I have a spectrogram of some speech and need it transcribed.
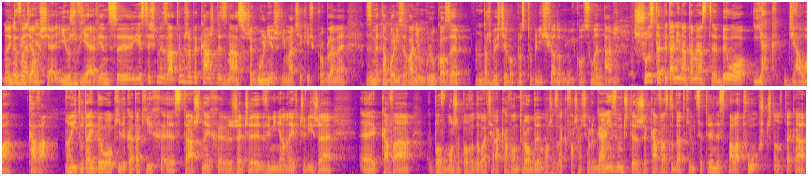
No i Dokładnie. dowiedział się i już wie, więc y, jesteśmy za tym, żeby każdy z nas, szczególnie jeśli macie jakieś problemy z metabolizowaniem glukozy, no to żebyście po prostu byli świadomymi konsumentami. Szóste pytanie natomiast było, jak działa kawa? No i tutaj było kilka takich e, strasznych e, rzeczy wymienionych, czyli że kawa pow- może powodować raka wątroby, może zakwaszać organizm, czy też, że kawa z dodatkiem cytryny spala tłuszcz. No to taka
